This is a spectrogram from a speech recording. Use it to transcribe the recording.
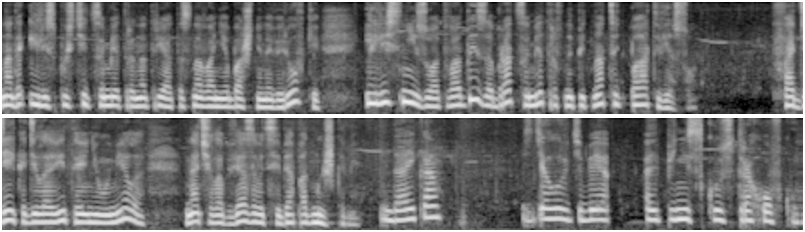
надо или спуститься метра на три от основания башни на веревке, или снизу от воды забраться метров на 15 по отвесу. Фадейка, деловитая и неумело, начал обвязывать себя подмышками. Дай-ка, сделаю тебе альпинистскую страховку.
